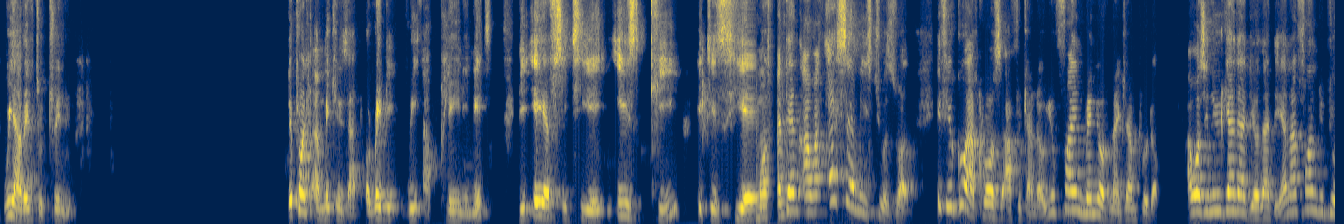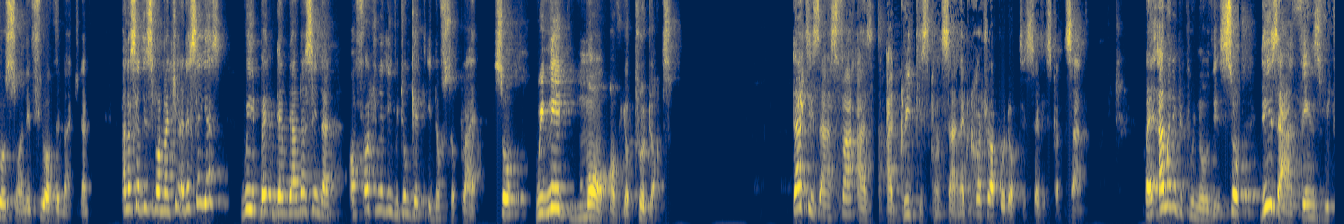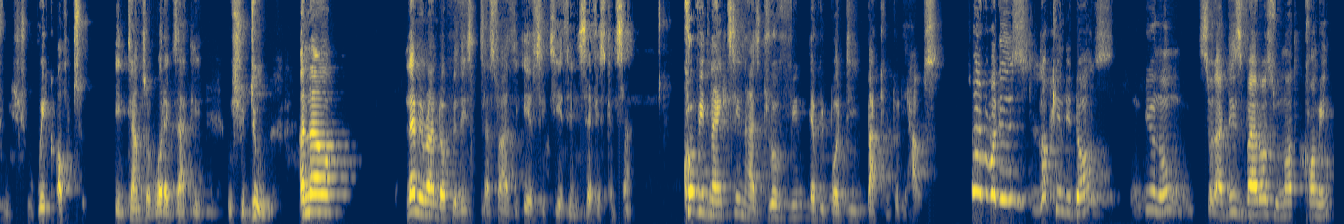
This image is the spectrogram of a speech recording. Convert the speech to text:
we are ready to train you. The point I'm making is that already we are playing in it. The AFCTA is key. It is here. And then our SMEs too as well. If you go across Africa now, you find many of Nigerian products. I was in Uganda the other day and I found the also on a few of the Nigerian. And I said, this is from Nigeria. They say, yes. We, but they are not saying that, unfortunately, we don't get enough supply. So we need more of your products. That is as far as agric is concerned, agricultural product itself is concerned. But how many people know this? So these are things which we should wake up to in terms of what exactly we should do. And now let me round up with this as far as the AFCTA thing itself is concerned. COVID 19 has driven everybody back into the house. So everybody is locking the doors, you know, so that this virus will not come in.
